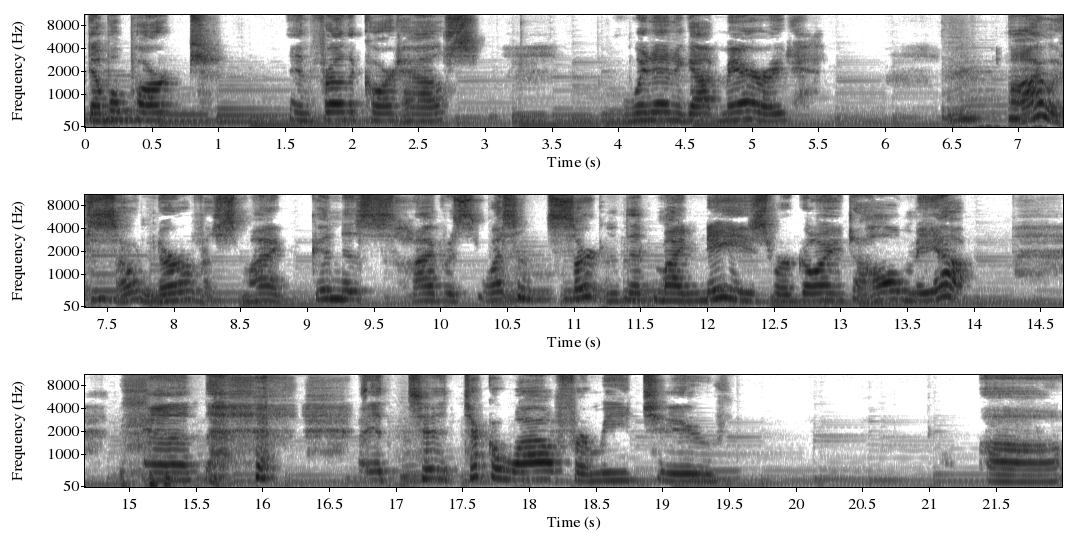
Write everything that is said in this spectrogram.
double parked in front of the courthouse, went in and got married. I was so nervous. My goodness, I was wasn't certain that my knees were going to hold me up. And it, t- it took a while for me to uh,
